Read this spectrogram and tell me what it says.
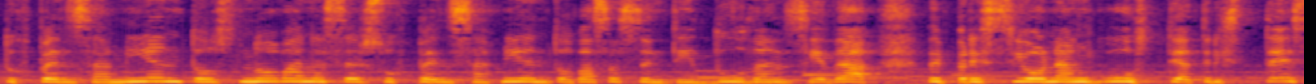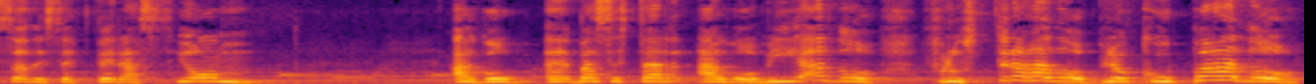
Tus pensamientos no van a ser sus pensamientos, vas a sentir duda, ansiedad, depresión, angustia, tristeza, desesperación. Eh, vas a estar agobiado, frustrado, preocupado.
